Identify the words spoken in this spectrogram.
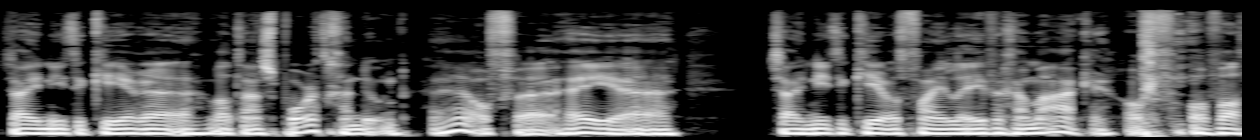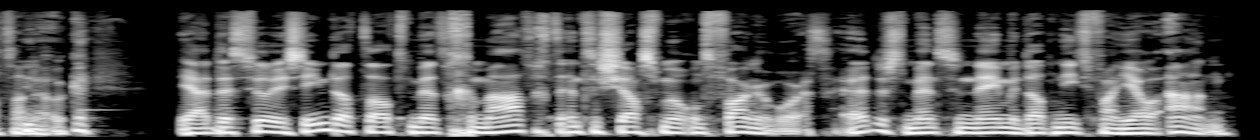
zou je niet een keer uh, wat aan sport gaan doen? Hè? Of hé, hey, zou je niet een keer wat van je leven gaan maken? Of, of wat dan ook. Ja, dan zul je zien dat dat met gematigd enthousiasme ontvangen wordt. Hè? Dus mensen nemen dat niet van jou aan.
